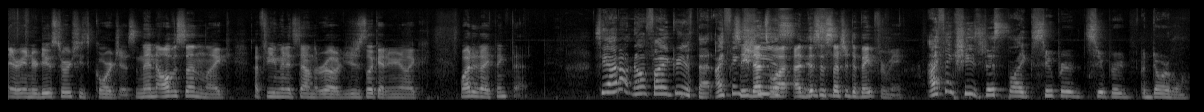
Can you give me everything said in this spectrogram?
are introduced to her, she's gorgeous, and then all of a sudden, like a few minutes down the road, you just look at her and you're like, why did I think that? See, I don't know if I agree with that. I think See, that's is, why uh, this is such a debate for me. I think she's just like super, super adorable,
